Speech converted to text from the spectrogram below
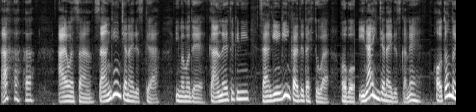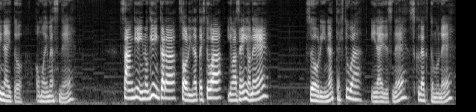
あはは。あやわさん、参議院じゃないですか。今まで慣例的に参議院議員から出た人はほぼいないんじゃないですかね。ほとんどいないと思いますね。参議院の議員から総理になった人はいませんよね。総理になった人はいないですね。少なくともね。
